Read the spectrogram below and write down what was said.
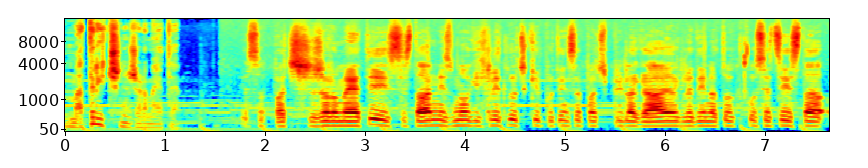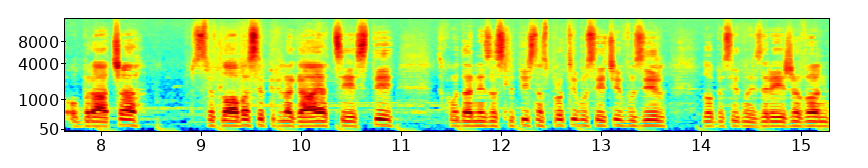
Matrične žaromete. So pač žarometi sestavljeni iz mnogih let lučki, potem se pač prilagajajo glede na to, kako se cesta obrača. Svetloba se prilagaja cesti, tako da ne zaslepiš nasproti vosečih vozil, dobesedno izreže ven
